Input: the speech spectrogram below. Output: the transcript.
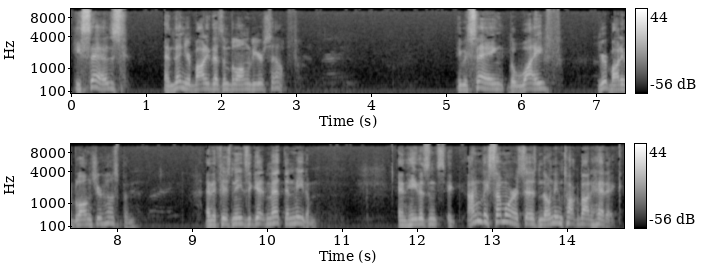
He says, and then your body doesn't belong to yourself. He was saying, the wife, your body belongs to your husband. And if his needs are getting met, then meet him. And he doesn't, I don't think somewhere it says, don't even talk about headache.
